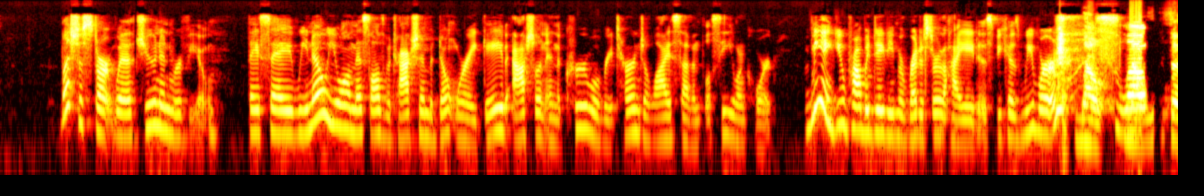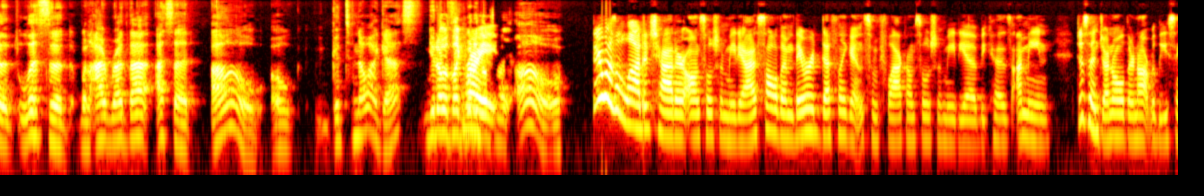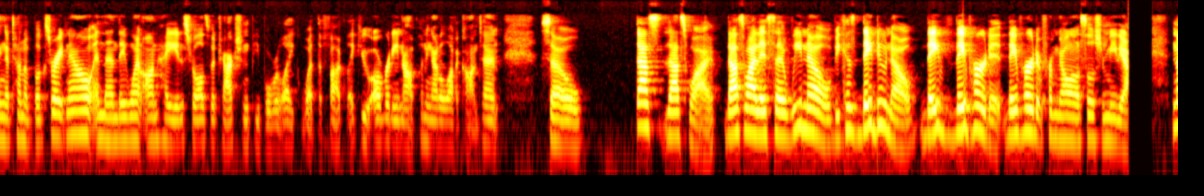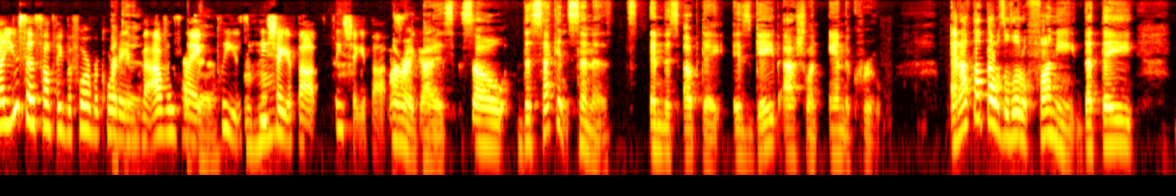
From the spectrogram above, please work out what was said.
Let's just start with June in review. They say, We know you all miss Laws of Attraction, but don't worry. Gabe, Ashlyn, and the crew will return July 7th. We'll see you in court. Me and you probably didn't even register the hiatus because we were No, slow. no, listen, listen. When I read that, I said, "Oh, oh, good to know." I guess you know, it's like those, Right. like, oh, There was a lot of chatter on social media. I saw them. They were definitely getting some flack on social media because, I mean, just in general, they're not releasing a ton of books right now. And then they went on hiatus for Laws of Attraction. People were like, "What the fuck? Like, you're already not putting out a lot of content." So that's that's why. That's why they said we know because they do know. They've they've heard it. They've heard it from y'all on social media. Now you said something before recording did. that I was I like, did. please, Mhm. please share your thoughts. Please share your thoughts. All right, guys. So the second sentence in this update is Gabe, Ashlyn and the crew. And I thought that was a little funny that they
